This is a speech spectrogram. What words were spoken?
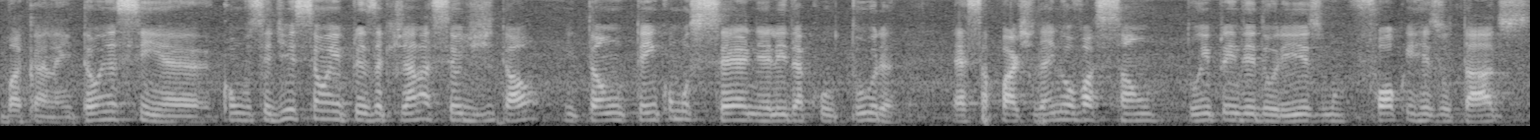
Bacana. Então, assim, é, como você disse, é uma empresa que já nasceu digital, então tem como cerne ali da cultura essa parte da inovação, do empreendedorismo, foco em resultados,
